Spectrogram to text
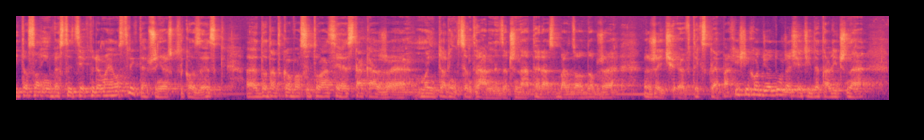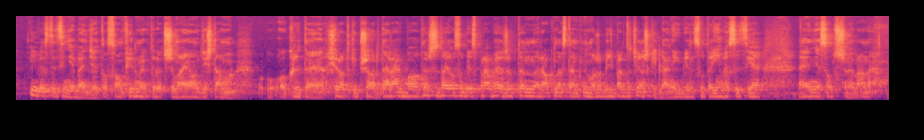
I to są inwestycje, które mają stricte przynieść tylko zysk. E, Dodatkowo sytuacja jest taka, że monitoring centralny zaczyna teraz bardzo dobrze żyć w tych sklepach. Jeśli chodzi o duże sieci detaliczne, Inwestycji nie będzie. To są firmy, które trzymają gdzieś tam okryte środki przy orderach, bo też zdają sobie sprawę, że ten rok następny może być bardzo ciężki dla nich, więc tutaj inwestycje e, nie są wstrzymywane.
